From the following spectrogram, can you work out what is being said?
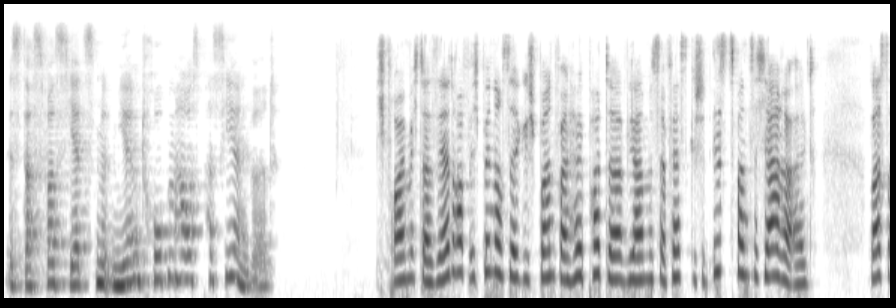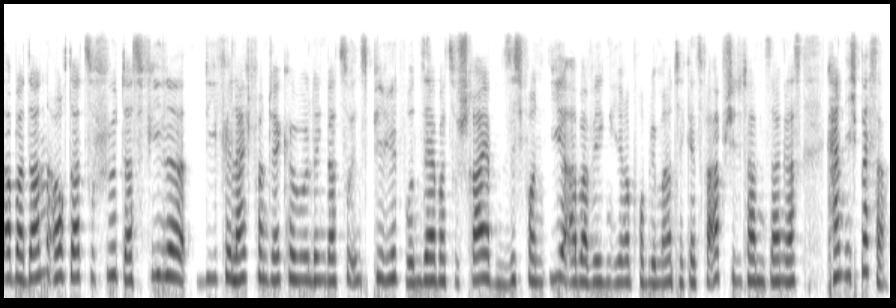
ist das, was jetzt mit mir im Tropenhaus passieren wird. Ich freue mich da sehr drauf. Ich bin auch sehr gespannt, weil Harry Potter, wir haben es ja festgestellt, ist 20 Jahre alt was aber dann auch dazu führt, dass viele, die vielleicht von J.K. Rowling dazu inspiriert wurden, selber zu schreiben, sich von ihr aber wegen ihrer Problematik jetzt verabschiedet haben und sagen, das kann ich besser.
